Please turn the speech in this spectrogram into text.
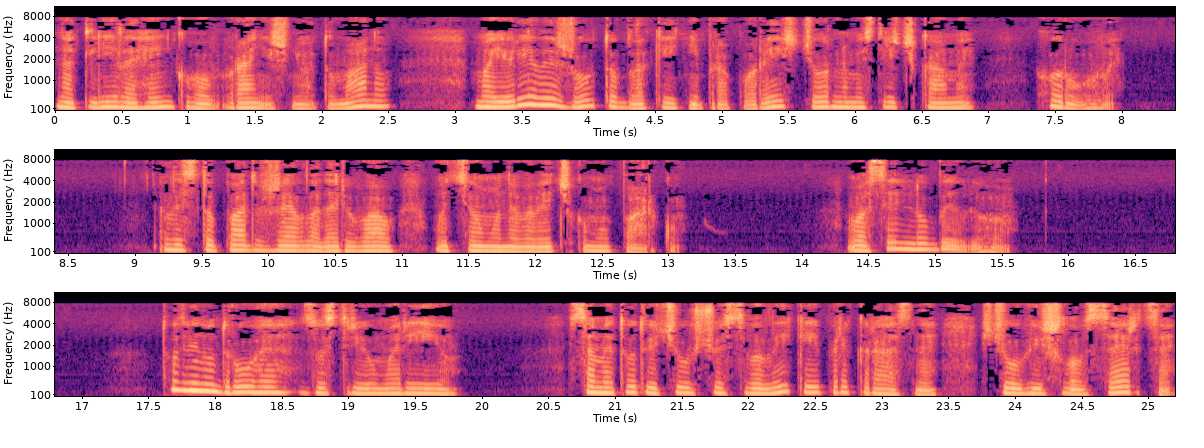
На тлі легенького вранішнього туману майоріли жовто-блакитні прапори з чорними стрічками, хоругви. Листопад вже владарював у цьому невеличкому парку. Василь любив його. Тут він удруге зустрів Марію. Саме тут відчув щось велике і прекрасне, що увійшло в серце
